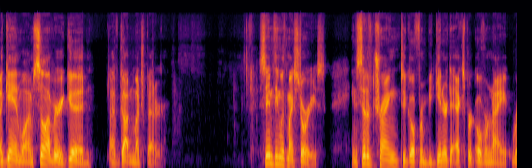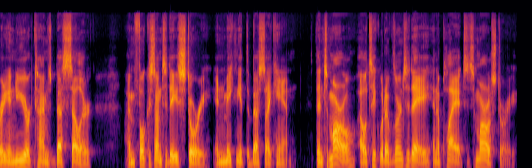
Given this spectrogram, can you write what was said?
Again, while I'm still not very good, I've gotten much better. Same thing with my stories. Instead of trying to go from beginner to expert overnight, writing a New York Times bestseller, I'm focused on today's story and making it the best I can. Then tomorrow, I will take what I've learned today and apply it to tomorrow's story.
